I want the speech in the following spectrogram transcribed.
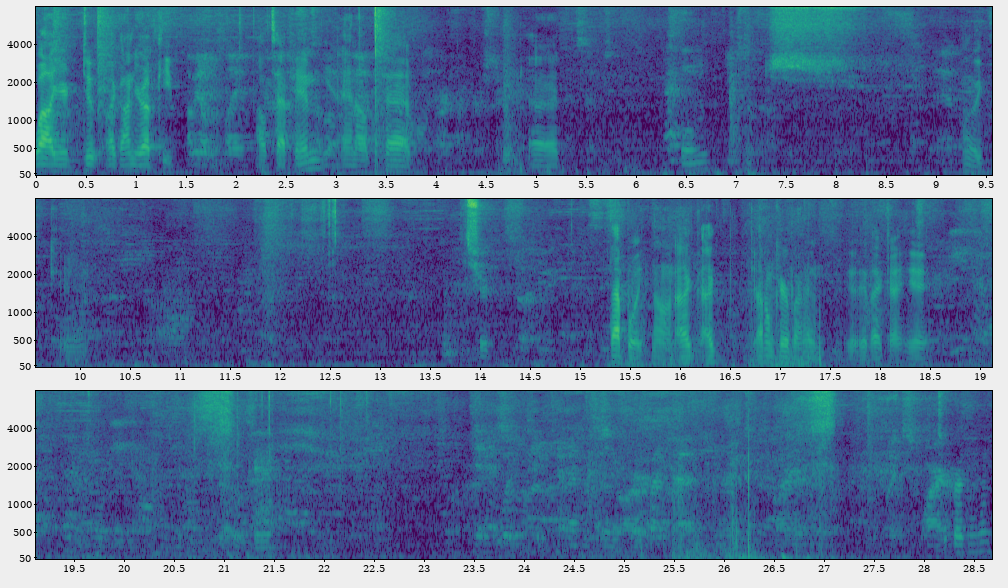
While you're do like on your upkeep. I'll be able to play. I'll tap him and I'll tap. Uh, Boom. holy Sure. That boy. No, I, I, I don't care about him. That guy. Yeah. Okay. Two cards in hand?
